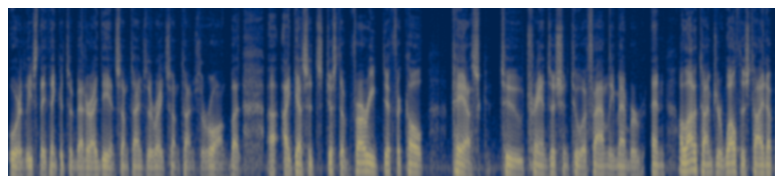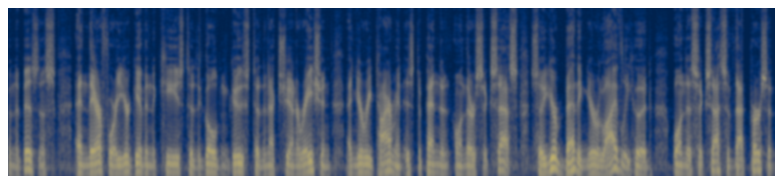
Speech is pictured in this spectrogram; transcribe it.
or at least they think it's a better idea and sometimes they're right sometimes they're wrong but uh, i guess it's just a very difficult task to transition to a family member. And a lot of times your wealth is tied up in the business and therefore you're given the keys to the golden goose to the next generation and your retirement is dependent on their success. So you're betting your livelihood on the success of that person.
